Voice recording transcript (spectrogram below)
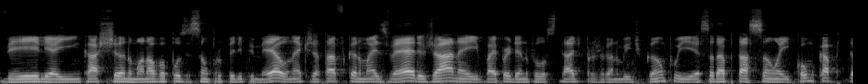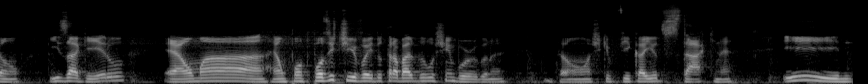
vê ele aí encaixando uma nova posição pro Felipe Melo, né, que já tá ficando mais velho já, né, e vai perdendo velocidade para jogar no meio de campo e essa adaptação aí como capitão e zagueiro é uma é um ponto positivo aí do trabalho do Luxemburgo, né? Então acho que fica aí o destaque, né? E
